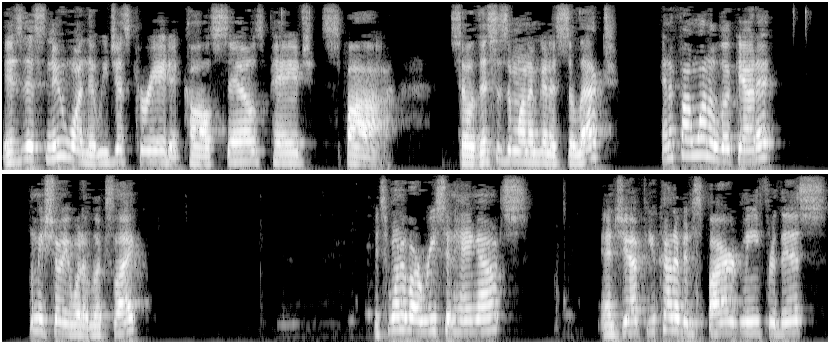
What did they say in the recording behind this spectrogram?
is this new one that we just created called Sales Page Spa. So this is the one I'm going to select. And if I want to look at it, let me show you what it looks like. It's one of our recent Hangouts. And Jeff, you kind of inspired me for this.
